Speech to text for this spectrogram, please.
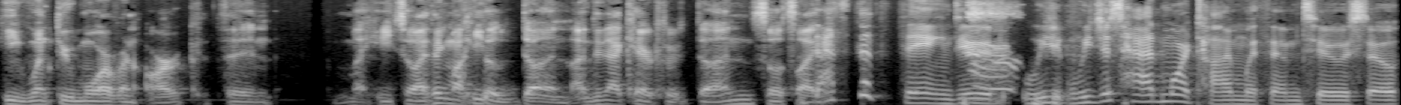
he went through more of an arc than Mahito. I think Mahito's done. I think that character's done. So it's like That's the thing, dude. we we just had more time with him too. So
